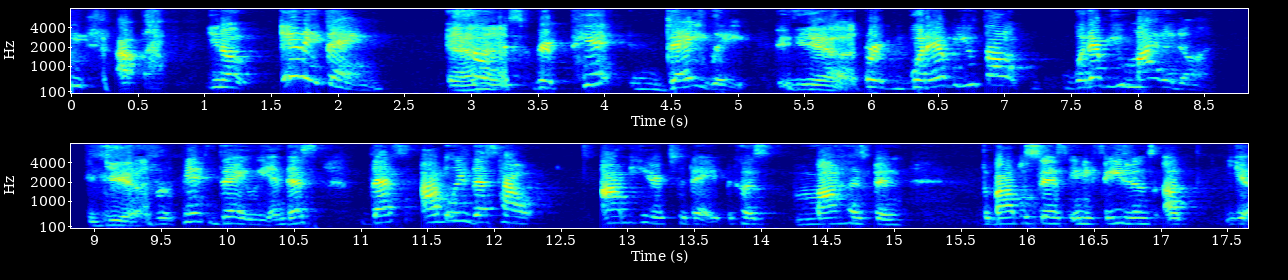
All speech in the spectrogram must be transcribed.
he, I, you know, anything. So Uh-huh. just repent daily Yeah. for whatever you thought, whatever you might have done Yeah. repent daily and that's that's i believe that's how i'm here today because my husband the bible says in ephesians uh, yeah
